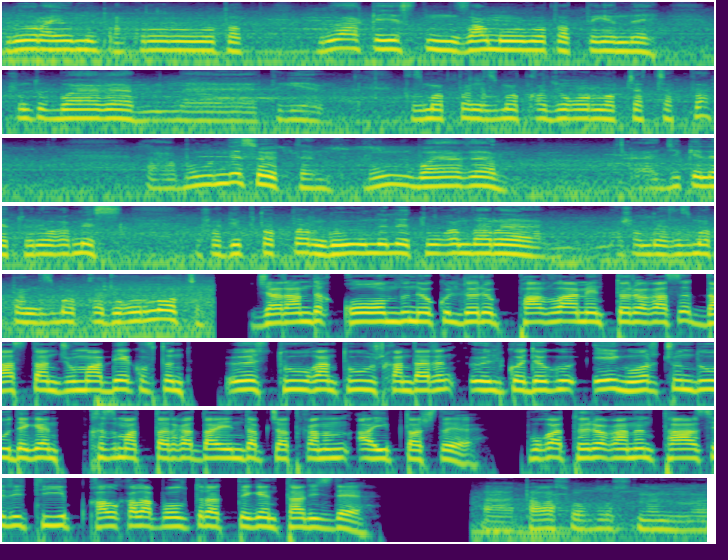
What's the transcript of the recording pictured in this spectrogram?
бирөө райондун прокурору болуп атат бирөө акстин замы болуп атат дегендей ушинтип баягы э, тиги кызматтан кызматка жогорулап жатышат да. Бул эмне себептен? Бул баягы жеке эле төрага эмес. Ошо депутаттардын көбүнүн эле туугандары ошондой кызматтан кызматка жогорулап атышат. Жарандык коомдун өкүлдөрү парламент төрагасы дастан жумабековдун өз тууган туушкандарын өлкөдөгү эң орчундуу деген кызматтарга дайындап жатканын айыпташты. Буга төраганын таасири тийип калкалап олтурат деген таризде талас облусунун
